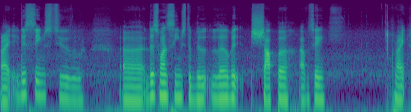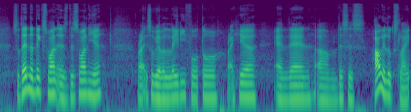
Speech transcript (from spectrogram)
right? This seems to uh, this one seems to be a little bit sharper I would say right? So then the next one is this one here right? So we have a lady photo right here and then um, this is how it looks like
